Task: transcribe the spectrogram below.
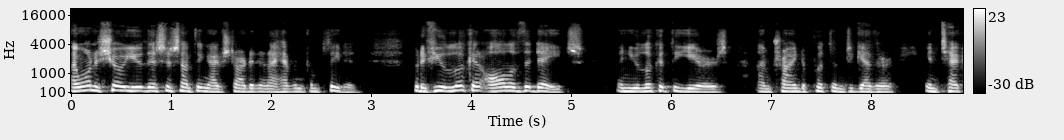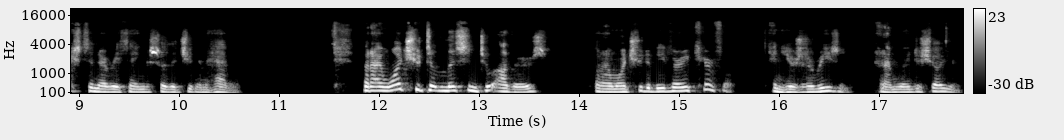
I want to show you this is something I've started and I haven't completed. But if you look at all of the dates and you look at the years, I'm trying to put them together in text and everything so that you can have it. But I want you to listen to others, but I want you to be very careful. And here's the reason, and I'm going to show you.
